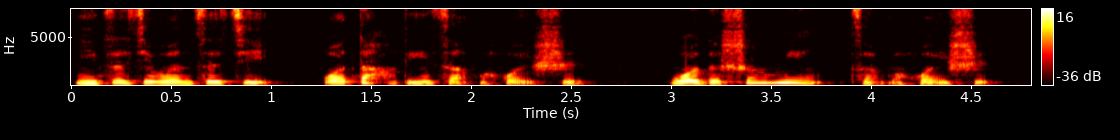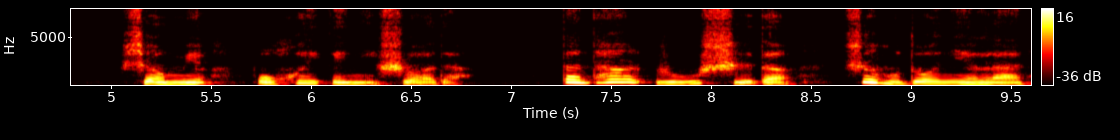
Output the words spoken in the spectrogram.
你自己问自己：我到底怎么回事？我的生命怎么回事？生命不会给你说的，但他如实的这么多年来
